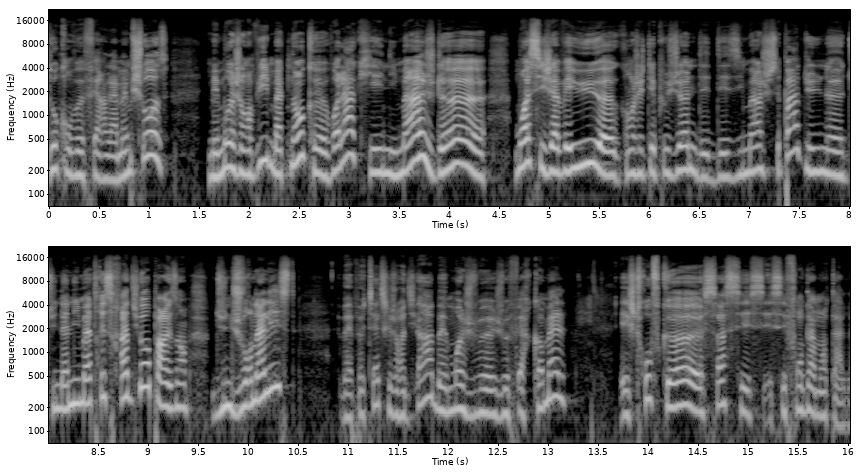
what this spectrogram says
donc on veut faire la même chose. Mais moi j'ai envie maintenant que voilà qu'il y ait une image de moi si j'avais eu quand j'étais plus jeune des, images, je sais pas, d'une d'une animatrice radio par exemple, d'une journaliste, eh ben peut-être que j'aurais dit ah ben moi je veux je veux faire comme elle. Et je trouve que ça c'est fondamental.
